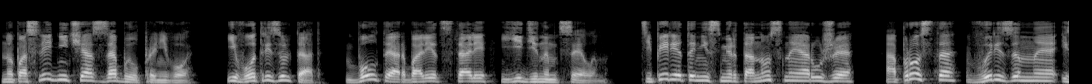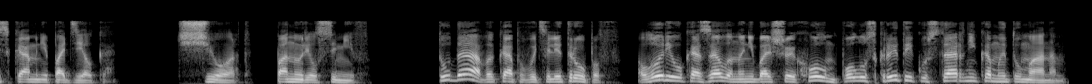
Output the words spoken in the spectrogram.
но последний час забыл про него. И вот результат. Болт и арбалет стали единым целым. Теперь это не смертоносное оружие, а просто вырезанная из камня поделка. «Черт!» — понурился миф. «Туда, выкапыватели трупов!» Лори указала на небольшой холм, полускрытый кустарником и туманом.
